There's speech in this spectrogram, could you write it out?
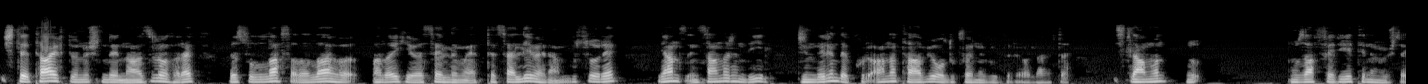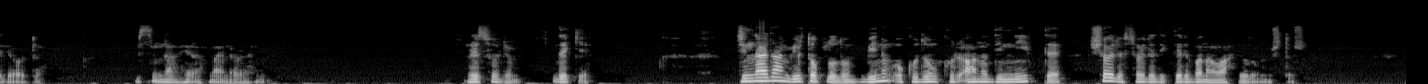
İşte Taif dönüşünde nazil olarak Resulullah sallallahu aleyhi ve selleme teselli veren bu sure yalnız insanların değil cinlerin de Kur'an'a tabi olduklarını bildiriyorlardı. İslam'ın muzafferiyetini müjdeliyordu. Bismillahirrahmanirrahim. Resulüm de ki, cinlerden bir topluluğun benim okuduğum Kur'an'ı dinleyip de şöyle söyledikleri bana vahyolunmuştur.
